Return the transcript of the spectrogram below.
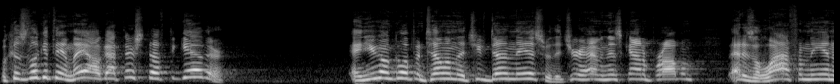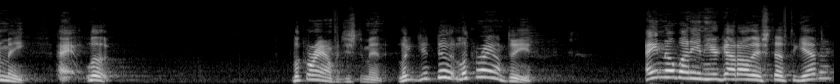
Because look at them, they all got their stuff together. And you're going to go up and tell them that you've done this or that you're having this kind of problem? That is a lie from the enemy. Hey, look, look around for just a minute. Look, you do it. Look around to you. Ain't nobody in here got all their stuff together,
